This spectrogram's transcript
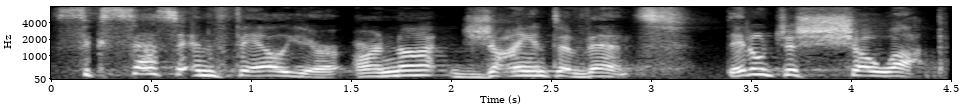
Success and failure are not giant events. They don't just show up.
